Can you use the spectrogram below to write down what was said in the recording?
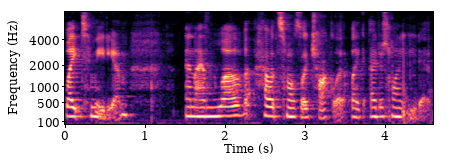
light to medium. and I love how it smells like chocolate. Like I just want to eat it.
